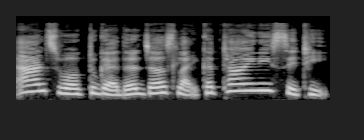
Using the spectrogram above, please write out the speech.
Ants work together just like a tiny city.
